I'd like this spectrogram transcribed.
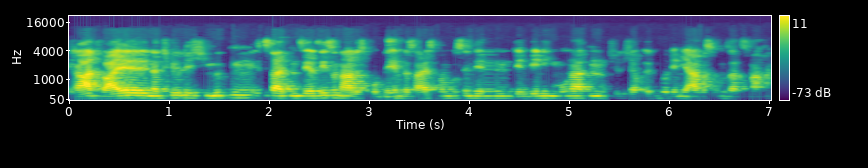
gerade weil natürlich Mücken ist halt ein sehr saisonales Problem. Das heißt, man muss in den, den wenigen Monaten natürlich auch irgendwo den Jahresumsatz machen.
